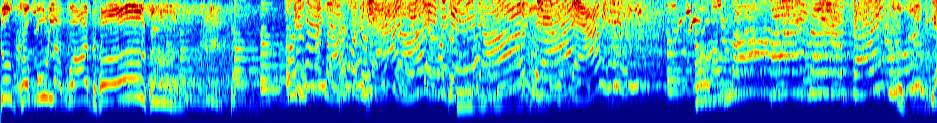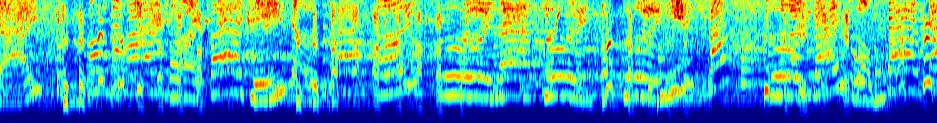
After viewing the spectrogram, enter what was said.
Tôi không muốn làm hòa thượng Ngoài ta chỉ tự ta tới Cười là cười Cười hiếp mắt Cười cái bụng ta to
